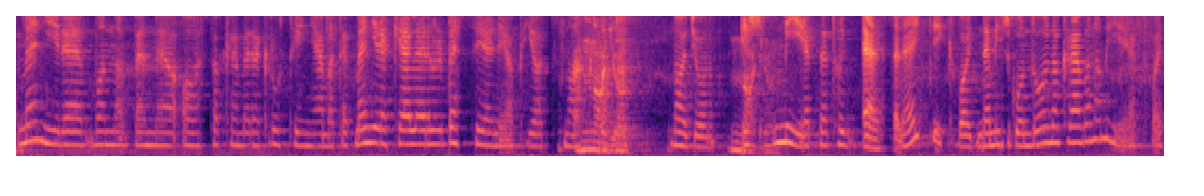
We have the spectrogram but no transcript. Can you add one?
mennyire vannak benne a szakemberek rutinjában? Tehát mennyire kell erről beszélni a piacnak? Nagyon. Nagyon. Nagyon. És miért? Mert hogy elfelejtik, vagy nem is gondolnak rá valamiért? Vagy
